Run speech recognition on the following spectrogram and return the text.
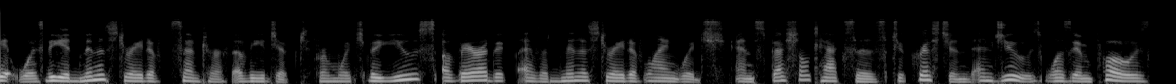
It was the administrative center of Egypt from which the use of Arabic as administrative language and special taxes to Christians and Jews was imposed,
